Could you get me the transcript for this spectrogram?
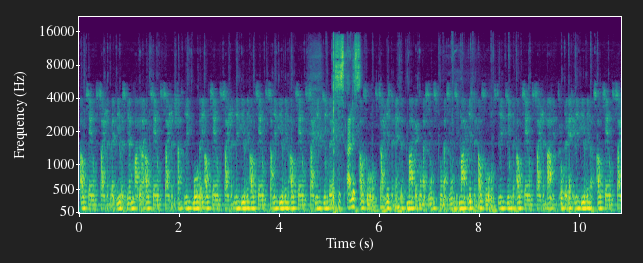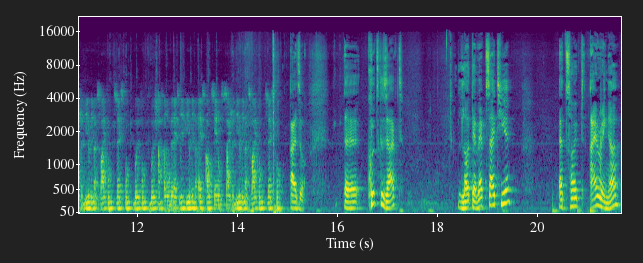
Aufzählungszeichen Virus Firmenwahl Aufzählungszeichen Stand Link Mobile Aufzählungszeichen Link Viren Aufzählungszeichen Viren Aufzählungszeichen Link Das ist alles Ausführungszeichen Liste Ende Marke Formations Formations Marke Liste Ausführungslink Link Aufzählungszeichen Marke Gruppe Link Viren Aufzählungszeichen Viren 2.6.0.0 Stand Link Viren Aufzählungszeichen Viren 2.6. Also äh, kurz gesagt Laut der Website hier erzeugt iRinger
